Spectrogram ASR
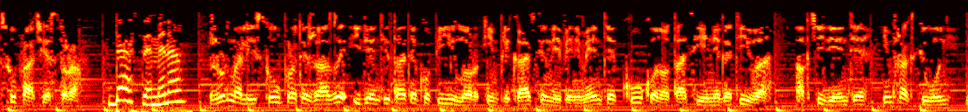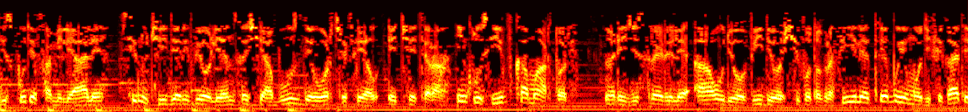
asupra acestora. De asemenea, Jurnalistul protejează identitatea copiilor implicați în evenimente cu conotație negativă, accidente, infracțiuni, dispute familiale, sinucideri, violență și abuz de orice fel, etc., inclusiv ca martori. Înregistrările audio, video și fotografiile trebuie modificate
